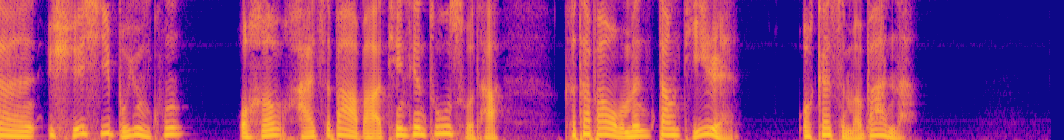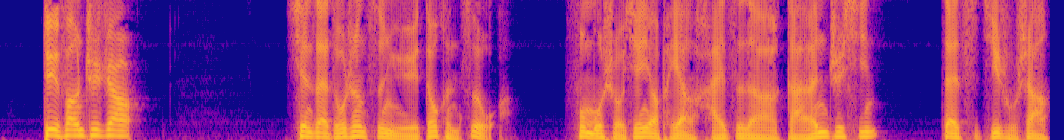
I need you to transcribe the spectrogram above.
但学习不用功。”我和孩子爸爸天天督促他，可他把我们当敌人，我该怎么办呢？对方支招。现在独生子女都很自我，父母首先要培养孩子的感恩之心，在此基础上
